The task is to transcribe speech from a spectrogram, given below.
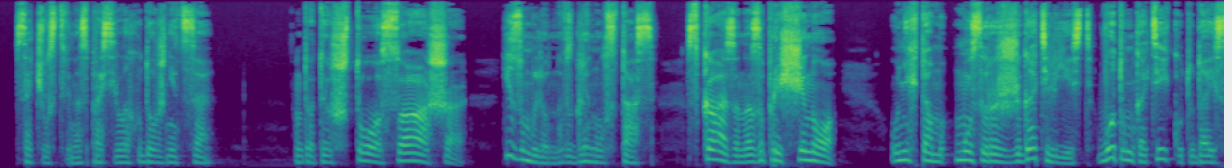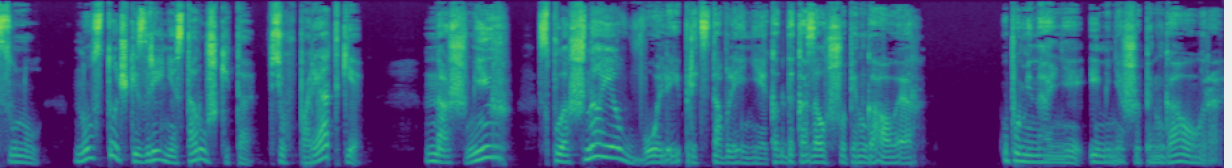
— сочувственно спросила художница. «Да ты что, Саша?» — изумленно взглянул Стас. Сказано, запрещено. У них там мусоросжигатель есть, вот он котейку туда и сунул. Но с точки зрения старушки-то все в порядке. Наш мир — сплошная воля и представление, как доказал Шопенгауэр. Упоминание имени Шопенгауэра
